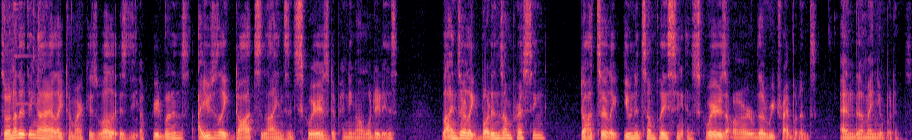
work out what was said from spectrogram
So another thing I like to mark as well is the upgrade buttons. I use like dots, lines, and squares depending on what it is. Lines are like buttons I'm pressing, dots are like units I'm placing, and squares are the retry buttons and the menu buttons.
